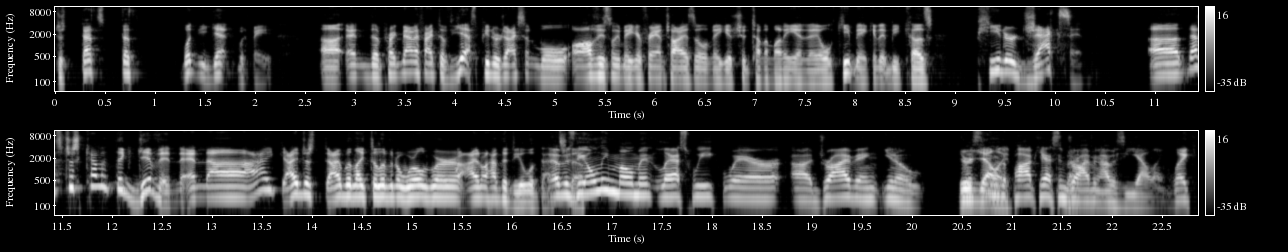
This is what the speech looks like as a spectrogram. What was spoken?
just that's that's what you get with me. Uh, and the pragmatic fact of yes, Peter Jackson will obviously make a franchise that will make a shit ton of money, and they will keep making it because Peter Jackson. Uh, that's just kind of the given, and uh, I I just I would like to live in a world where I don't have to deal with that. That was stuff. the only moment last week where uh, driving, you know, You're yelling. to the podcast and driving, I was yelling. Like,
